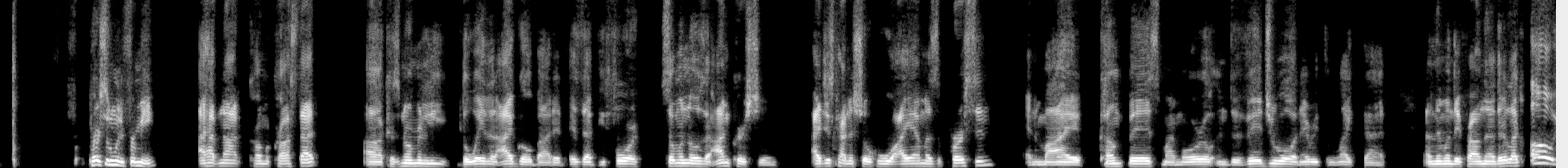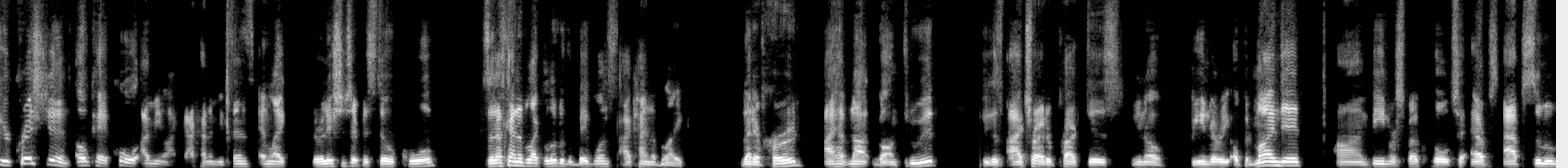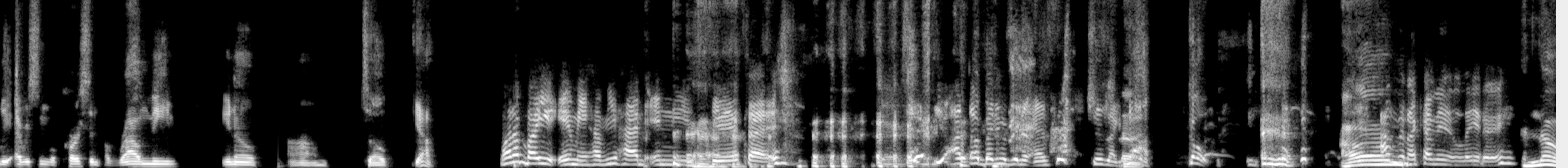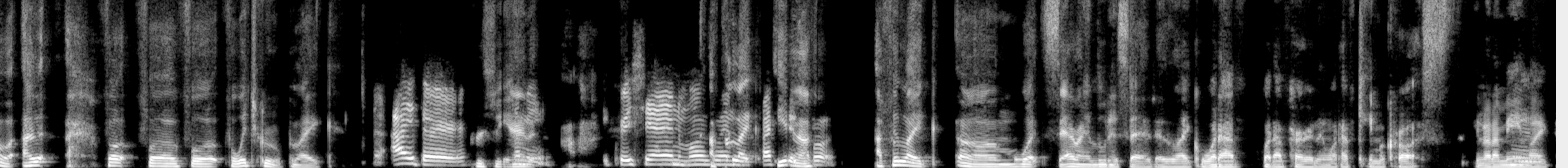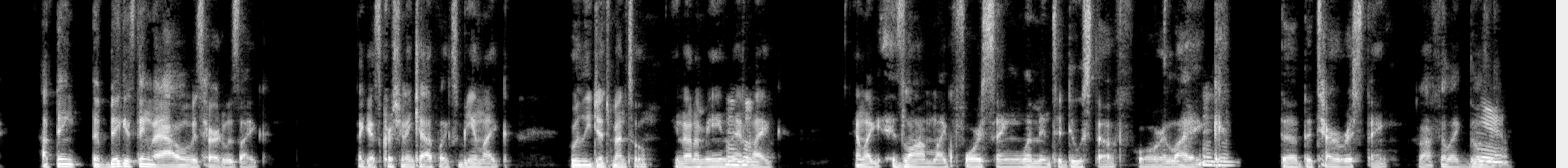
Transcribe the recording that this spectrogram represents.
personally for me, I have not come across that because uh, normally the way that I go about it is that before someone knows that I'm Christian, I just kind of show who I am as a person and my compass, my moral individual, and everything like that. And then when they found that, they're like, "Oh, you're Christian. Okay, cool." I mean, like that kind of makes sense, and like the relationship is still cool. So that's kind of like a little of the big ones I kind of like that I've heard. I have not gone through it because I try to practice, you know, being very open minded, um, being respectful to ab- absolutely every single person around me, you know. Um, so yeah. What about you, Aime? Have you had any stereotypes? yeah, I thought Benny was gonna answer. She's like, nah, go. um, I'm gonna come in later. No, I for for for for which group? Like either Christianity, I mean, Christian, Muslim. I feel like yeah, I, I, feel like um what Sarah and Luden said is like what I've what I've heard and what I've came across. You know what I mean? Mm. Like I think the biggest thing that I always heard was like, I guess Christian and Catholics being like really judgmental. You know what I mean? Mm-hmm. And like and like Islam like forcing women to do stuff or like mm-hmm. the the terrorist thing. So I feel like those yeah. are the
